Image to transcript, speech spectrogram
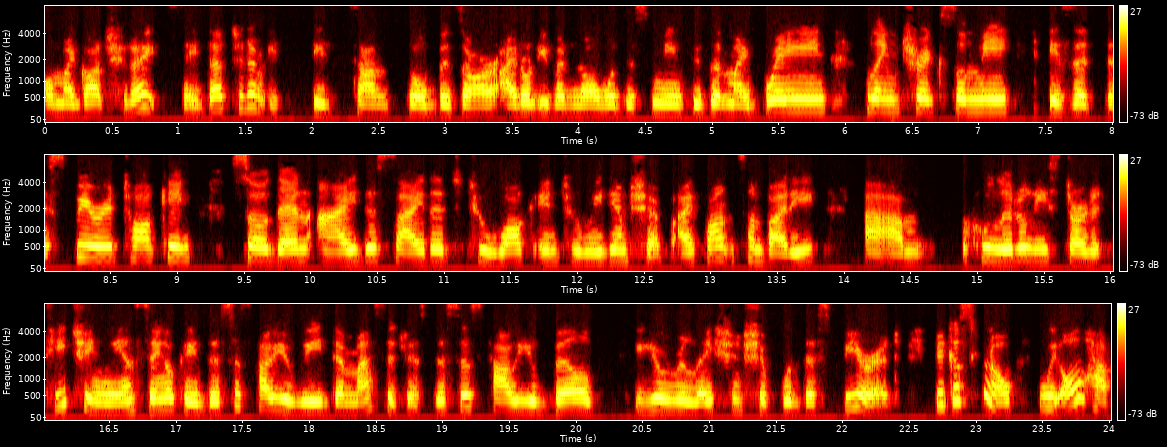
oh my God, should I say that to them? It, it sounds so bizarre. I don't even know what this means. Is it my brain playing tricks on me? Is it the spirit talking? So then I decided to walk into mediumship. I found somebody um, who literally started teaching me and saying, okay, this is how you read the messages. This is how you build your relationship with the spirit. Because, you know, we all have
